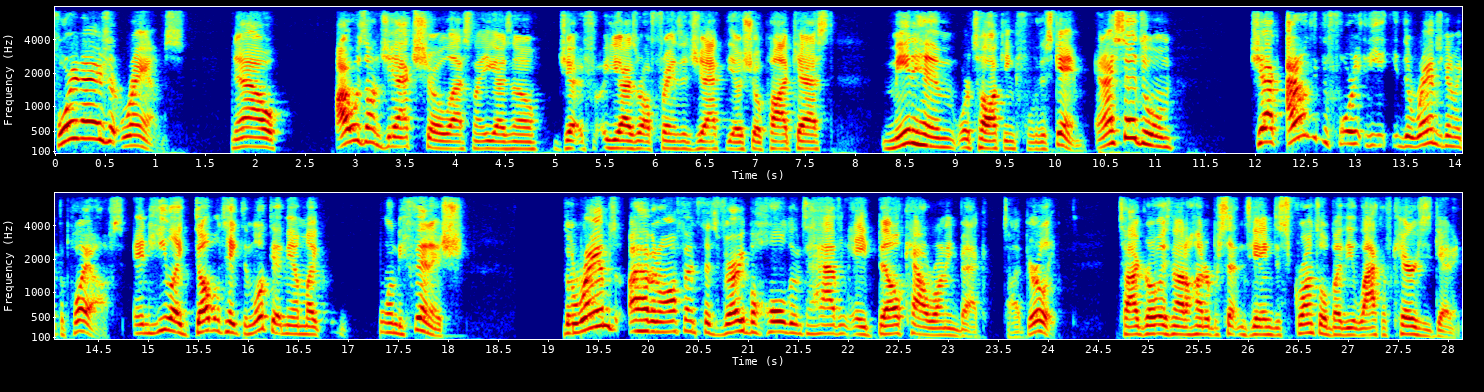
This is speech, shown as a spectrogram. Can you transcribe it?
49ers at Rams. Now, I was on Jack's show last night. You guys know, you guys are all friends of Jack, the O Show podcast. Me and him were talking for this game, and I said to him, Jack, I don't think the 40, the, the Rams are gonna make the playoffs. And he like double taked and looked at me. I'm like, let me finish. The Rams have an offense that's very beholden to having a bell cow running back, Todd Gurley. Todd is not 100% and is getting disgruntled by the lack of carries he's getting.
